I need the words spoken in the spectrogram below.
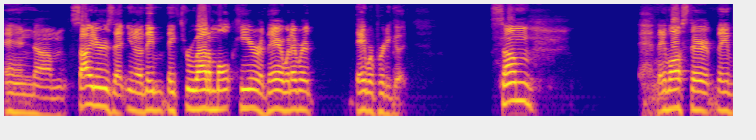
and um, ciders that you know they they threw out a malt here or there, whatever. They were pretty good. Some they lost their they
